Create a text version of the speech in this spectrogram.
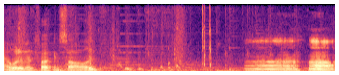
That would have been fucking solid. Uh huh.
